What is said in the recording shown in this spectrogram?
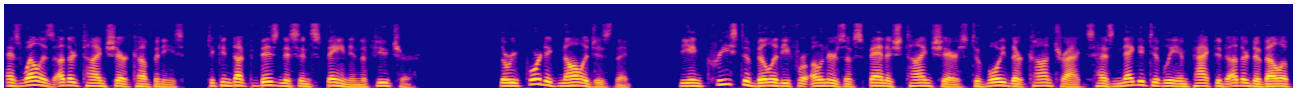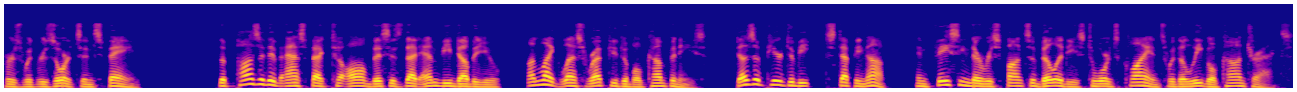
as well as other timeshare companies, to conduct business in Spain in the future. The report acknowledges that the increased ability for owners of Spanish timeshares to void their contracts has negatively impacted other developers with resorts in Spain. The positive aspect to all this is that MVW, unlike less reputable companies, does appear to be stepping up and facing their responsibilities towards clients with illegal contracts.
